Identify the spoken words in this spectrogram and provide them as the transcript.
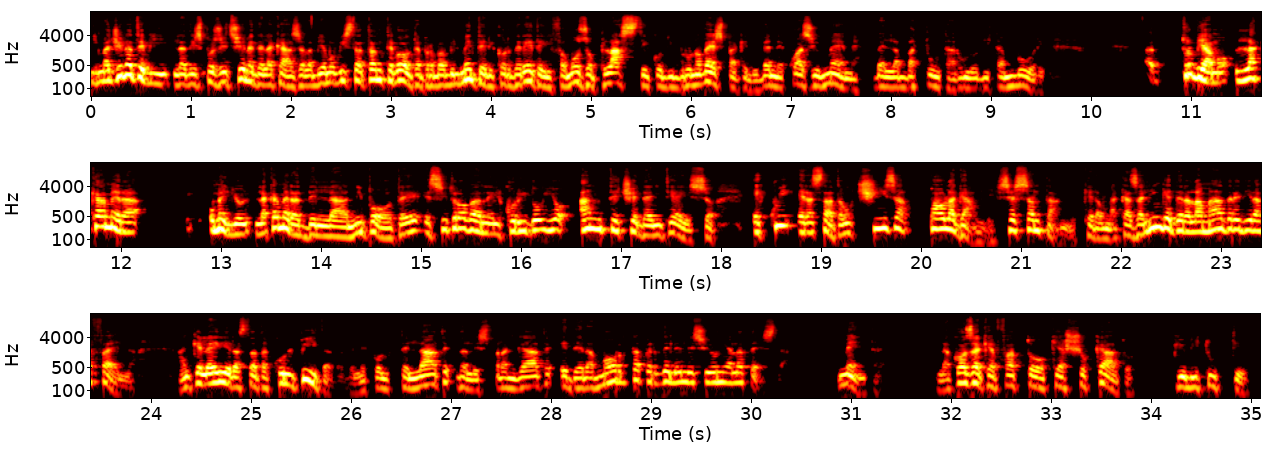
Immaginatevi la disposizione della casa, l'abbiamo vista tante volte, probabilmente ricorderete il famoso plastico di Bruno Vespa che divenne quasi un meme, bella battuta, rullo di tamburi. Eh, troviamo la camera o meglio, la camera della nipote si trova nel corridoio antecedente a esso e qui era stata uccisa Paola Galli, 60 anni, che era una casalinga ed era la madre di Raffaella. Anche lei era stata colpita da delle coltellate, dalle sprangate ed era morta per delle lesioni alla testa. Mentre la cosa che ha fatto, che ha scioccato più di tutti,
